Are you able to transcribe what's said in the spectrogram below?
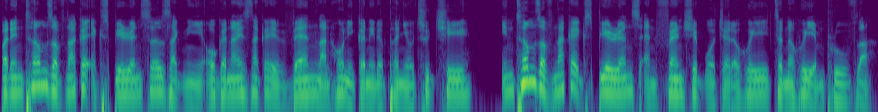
But in terms of 那个 experiences, like 你 organize 那个 event，然后你跟你的朋友出去，in terms of 那个 experience and friendship，我觉得会真的会 improve 啦。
